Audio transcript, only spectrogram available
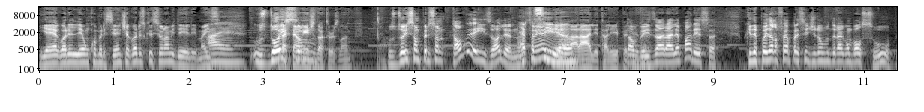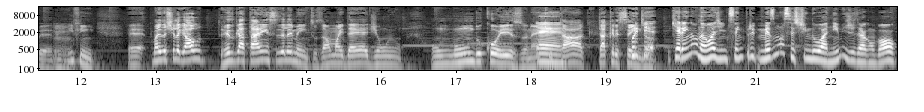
E aí agora ele é um comerciante, agora eu esqueci o nome dele. Mas Ah, é. os Será dois que tem são. alguém de Dr. Slump? Os dois são personagens. Talvez, olha, não É estranharia. possível. Caralho, tá ali, perdido. Talvez a Aralha apareça. Porque depois ela foi aparecer de novo no Dragon Ball Super. Uhum. Enfim. É, mas eu achei legal resgatarem esses elementos. Há uma ideia de um, um mundo coeso, né? É. Que tá, que tá crescendo. Porque, querendo ou não, a gente sempre, mesmo assistindo o anime de Dragon Ball,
